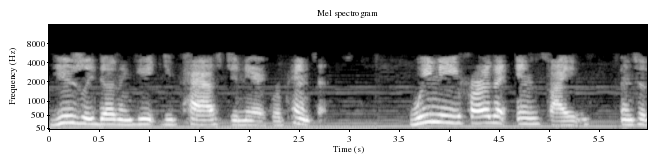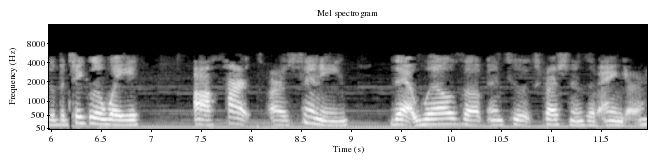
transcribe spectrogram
usually doesn't get you past generic repentance. We need further insight into the particular way our hearts are sinning that wells up into expressions of anger.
